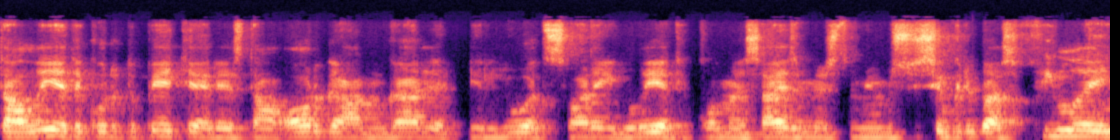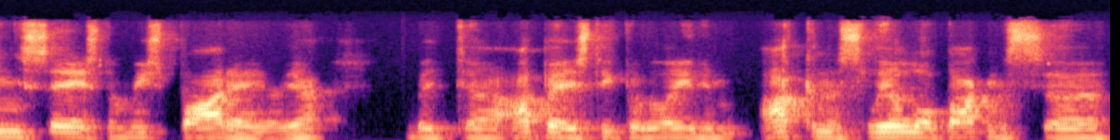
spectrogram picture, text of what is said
tā lieta, kuru tu pieķēries, tā orgānu gaļa, ir ļoti svarīga lieta, ko mēs aizmirstam. Jums visiem gribās filēņus ēst un visu pārējo. Ja? Bet uh, apēst tik pa līdim aknas, lielo aknas, uh,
